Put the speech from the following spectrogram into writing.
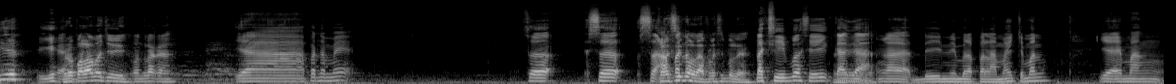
Iya. Iya. Berapa lama cuy kontraknya? Ya, apa namanya? Se se se Fleksibel lah, fleksibel ya. fleksibel sih, kagak Iya. nggak di ini berapa lamanya cuman ya emang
